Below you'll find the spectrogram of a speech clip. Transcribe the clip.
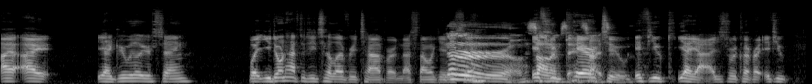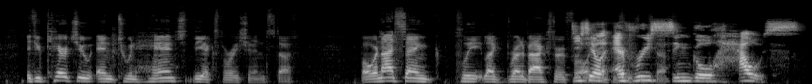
I I yeah I agree with what you're saying, but you don't have to detail every tavern. That's not what Gabe No, is no, no, no, no. That's if not what you I'm care Sorry. to, if you yeah yeah, I just want to clarify. If you if you care to and to enhance the exploration and stuff, but we're not saying please like a backstory for detail your NPCs and every single house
